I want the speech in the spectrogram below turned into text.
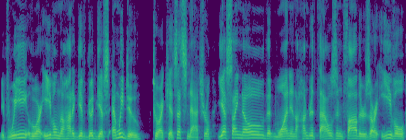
If we who are evil know how to give good gifts, and we do to our kids, that's natural. Yes, I know that one in a hundred thousand fathers are evil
